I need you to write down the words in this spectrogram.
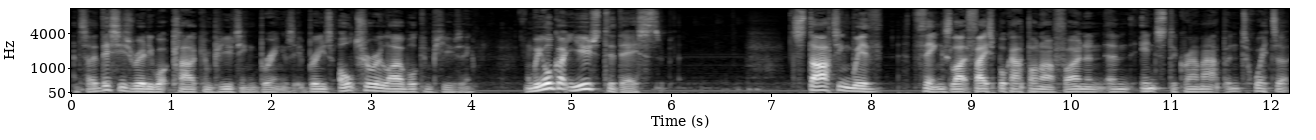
And so this is really what cloud computing brings. It brings ultra reliable computing. And we all got used to this, starting with things like Facebook app on our phone and, and Instagram app and Twitter.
